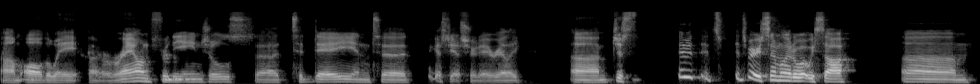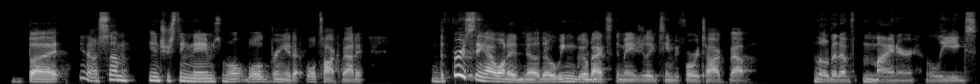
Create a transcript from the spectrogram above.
um, all the way around for the Angels uh, today and to I guess yesterday, really. Um, just it, it's it's very similar to what we saw, um, but you know, some interesting names. We'll we'll bring it up. We'll talk about it. The first thing I wanted to know, though, we can go back to the major league team before we talk about a little bit of minor leagues.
